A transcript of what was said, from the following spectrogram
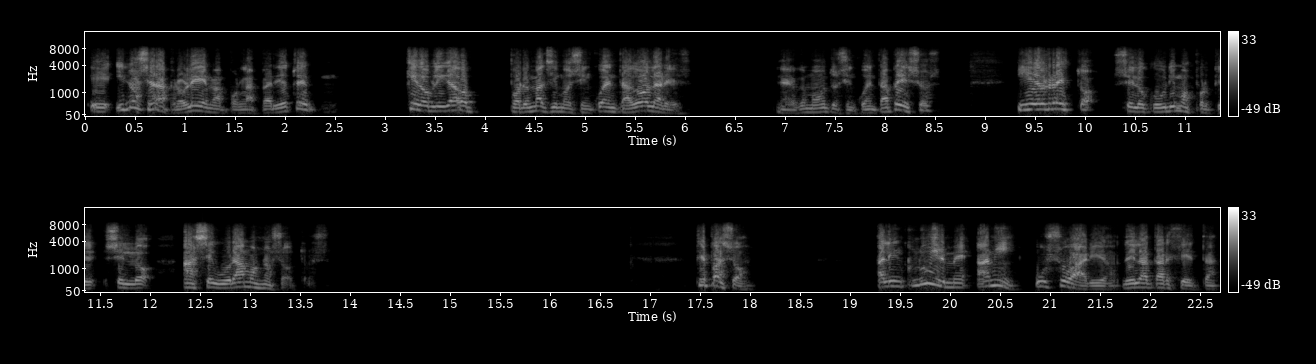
eh, y no será problema por la pérdida. Usted queda obligado por el máximo de 50 dólares, en algún momento 50 pesos, y el resto se lo cubrimos porque se lo aseguramos nosotros. ¿Qué pasó? Al incluirme a mí, usuario de la tarjeta,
